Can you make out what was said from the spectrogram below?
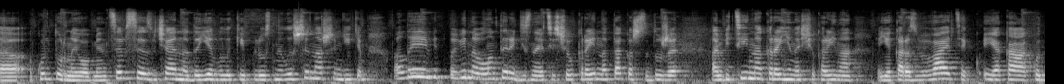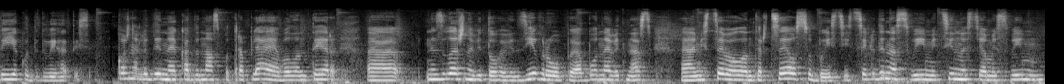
е, культурний обмін. Це все звичайно дає великий плюс не лише нашим дітям, але й відповідно волонтери дізнаються, що Україна також це дуже амбіційна країна, що країна, яка розвивається, яка куди є куди двигатися. Кожна людина, яка до нас потрапляє, волонтер, незалежно від того, він з Європи або навіть нас місцевий волонтер, це особистість. Це людина своїми цінностями, своїм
